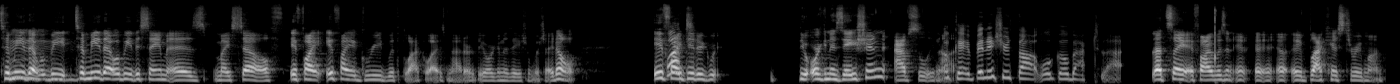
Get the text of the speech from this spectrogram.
to me that would be Hmm. to me that would be the same as myself if i if i agreed with black lives matter the organization which i don't if i did agree the organization absolutely not okay. Finish your thought. We'll go back to that. let's say if I was in a, a, a Black History Month,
